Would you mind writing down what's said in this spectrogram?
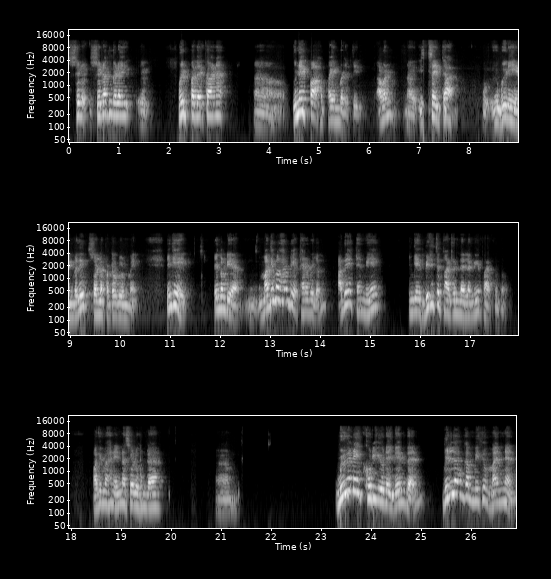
சுர சுரங்களை மீட்பதற்கான இணைப்பாக பயன்படுத்தி அவன் இசைத்தான் வீணை என்பது சொல்லப்பட்ட ஒரு உண்மை. இங்கே எங்களுடைய மதிமகனுடைய தரவிலும் அதே தன்மையை இங்கே விரித்து பார்க்கின்ற நிலைமையை பார்க்கின்றோம். மதிமகன் என்ன சொல்லுகின்றார்? வீணை கொடியுடை வேந்தன் வில்லங்கம் மிகு மன்னன்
